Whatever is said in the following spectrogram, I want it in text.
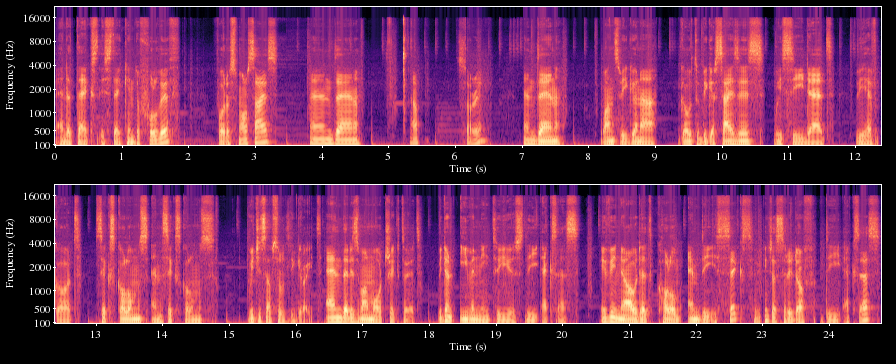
and the text is taking the full width for the small size and then up sorry and then once we're gonna go to bigger sizes we see that we have got six columns and six columns which is absolutely great and there is one more trick to it we don't even need to use the XS if we know that column MD is 6 we can just rid of the XS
